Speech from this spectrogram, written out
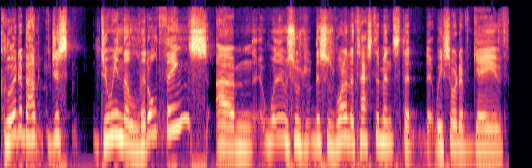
good about just doing the little things. Um, was, this was one of the testaments that that we sort of gave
